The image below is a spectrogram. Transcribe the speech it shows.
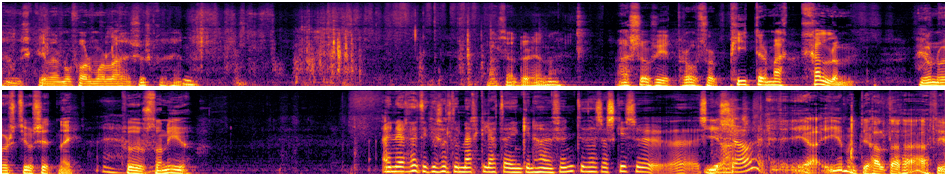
hann skrifa nú formúla að þessu sko hérna. Hann sendur hérna Associate Professor Peter McCallum University of Sydney 2009 en er þetta ekki svolítið merkilegt að enginn hafi fundið þessa skissu, uh, skissu Já. áður? Já, ég myndi halda það því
